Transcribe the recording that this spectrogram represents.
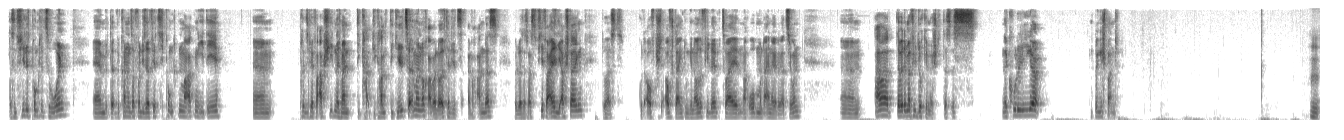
das sind viele Punkte zu holen. Ähm, wir können uns auch von dieser 40-Punkten-Marken-Idee ähm, prinzipiell verabschieden. Ich meine, die, die, die gilt zwar immer noch, aber läuft halt jetzt einfach anders, weil du hast, hast vier Vereine, die absteigen. Du hast, gut, auf, aufsteigen tun genauso viele, zwei nach oben und eine Relegation. Ähm, aber da wird immer viel durchgemischt. Das ist eine coole Liga. Bin gespannt. Hm,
